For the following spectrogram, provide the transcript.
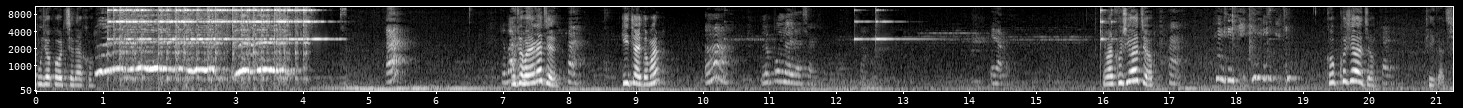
পুজো করছে দেখো। পুজো হয়ে গেছে? হ্যাঁ। কি চাই তোমার? হয়ে। এবার খুশি হয়েছো? হ্যাঁ। খুব খুশি হয়েছো? হ্যাঁ। ঠিক আছে।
